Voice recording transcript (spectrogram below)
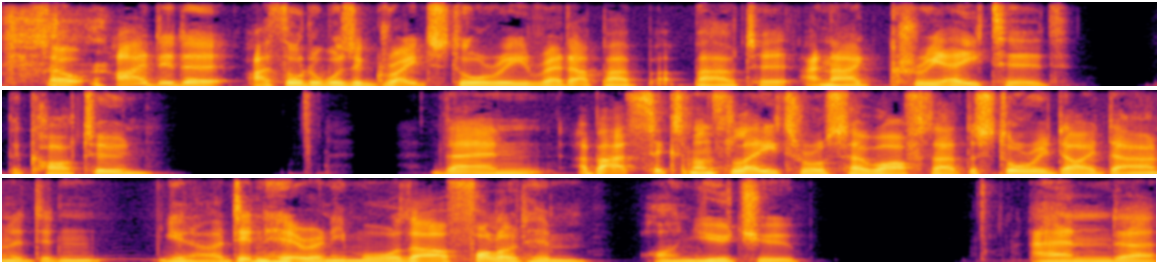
So I did a, I thought it was a great story, read up about it, and I created the cartoon. Then about six months later or so after that, the story died down. It didn't, you know, I didn't hear anymore. Though I followed him on YouTube, and uh,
